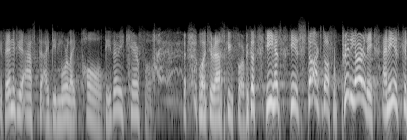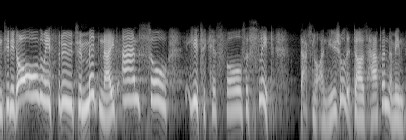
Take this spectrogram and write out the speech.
If any of you ask that I be more like Paul, be very careful what you're asking for because he has, he has started off pretty early and he has continued all the way through to midnight, and so Eutychus falls asleep. That's not unusual. It does happen. I mean,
